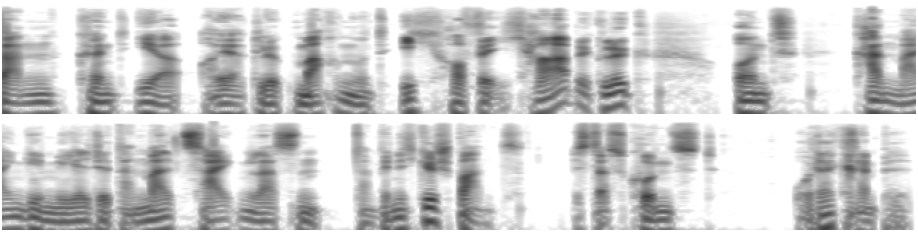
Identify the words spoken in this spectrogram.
Dann könnt ihr euer Glück machen und ich hoffe, ich habe Glück und kann mein Gemälde dann mal zeigen lassen. Dann bin ich gespannt. Ist das Kunst oder Krempel?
